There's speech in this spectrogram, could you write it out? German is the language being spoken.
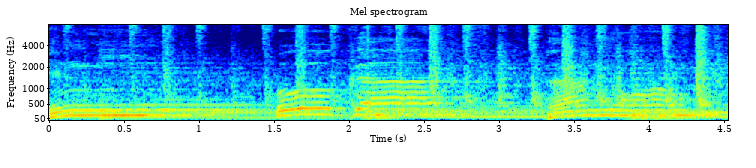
In me, oh God, I'm one.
